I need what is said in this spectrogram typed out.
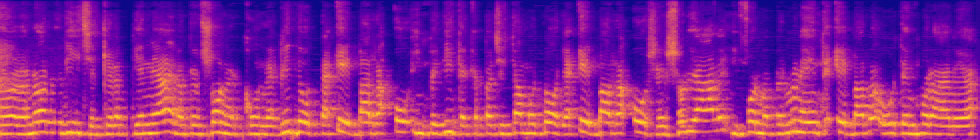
Allora, la norma dice che la PNA è una persona con ridotta e barra O impedita capacità motoria e barra O sensoriale in forma permanente e barra O temporanea.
